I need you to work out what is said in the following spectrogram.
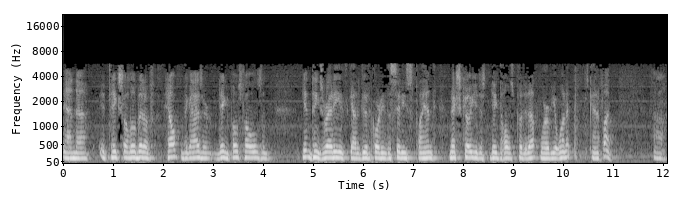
And uh, it takes a little bit of help. The guys are digging post holes and getting things ready. You've got to do it according to the city's plan. Mexico, you just dig the holes, put it up wherever you want it. It's kind of fun. Uh,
